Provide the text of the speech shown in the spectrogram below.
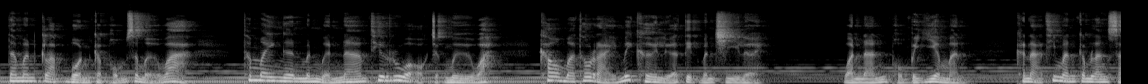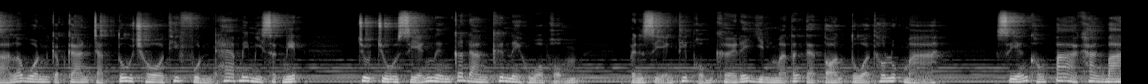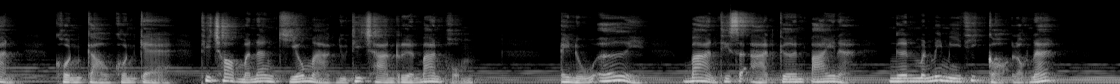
แต่มันกลับบ่นกับผมเสมอว่าทำไมเงินมันเหมือนน้ำที่รั่วออกจากมือวะ เข้ามาเท่าไหร่ไม่เคยเหลือติดบัญชีเลย วันนั้นผมไปเยี่ยมมัน ขณะที่มันกำลังสารวนกับการจัดตู้โชว์ที่ฝุ่นแทบไม่มีสักนิด จู่ๆเสียงหนึ่งก็ดังขึ้นในหัวผม เป็นเสียงที่ผมเคยได้ยินมาตั้งแต่ตอนตัวเท่าลูกหมา เสียงของป้าข้างบ้าน คนเก่าคนแก่ที่ชอบมานั่งเคี้ยวหมากอยู่ที่ชานเรือนบ้านผม ไอ้หนูเอ้ย บ้านที่สะอาดเกินไปน่ะ เงินมันไม่มีที่เกาะหรอกนะ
